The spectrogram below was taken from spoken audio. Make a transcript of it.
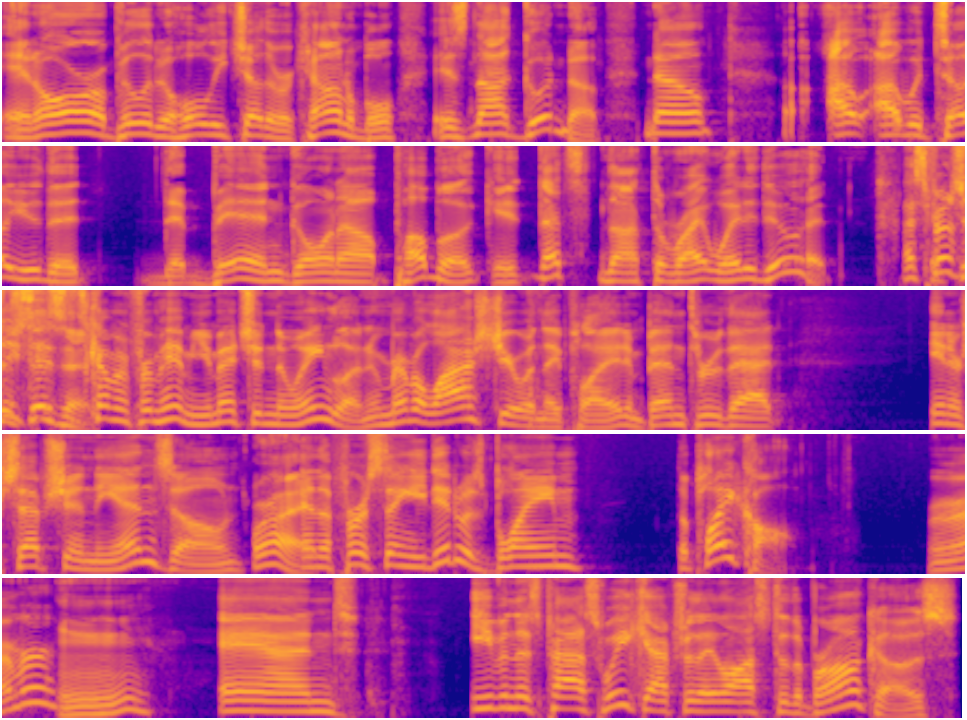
and our ability to hold each other accountable is not good enough. Now, I, I would tell you that that Ben going out public, it, that's not the right way to do it. Especially it since isn't. it's coming from him. You mentioned New England. Remember last year when they played and Ben threw that interception in the end zone. Right. And the first thing he did was blame the play call. Remember? Mm-hmm. And even this past week after they lost to the Broncos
